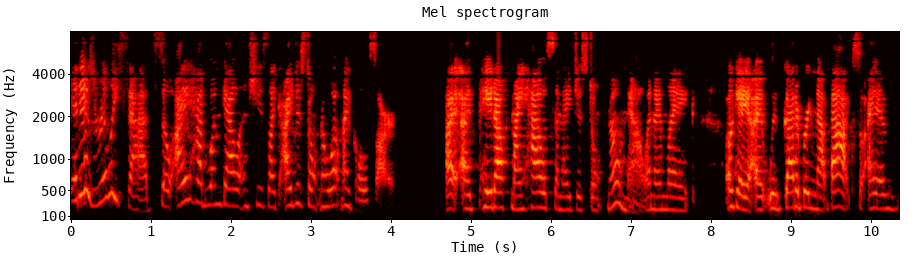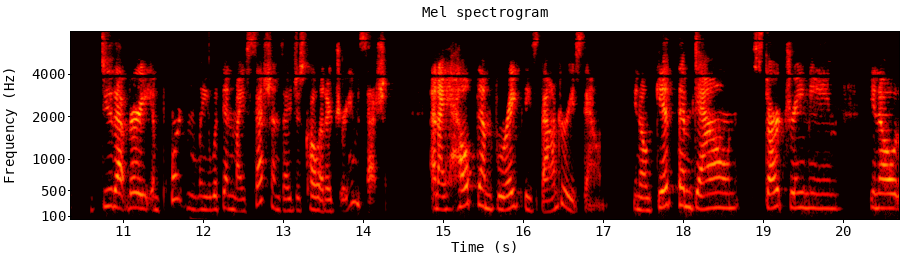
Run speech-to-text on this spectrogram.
it is really sad. So I had one gal and she's like, I just don't know what my goals are. I, I paid off my house and I just don't know now. And I'm like, okay, I, we've got to bring that back. So I do that very importantly within my sessions. I just call it a dream session. And I help them break these boundaries down, you know, get them down, start dreaming. You know,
